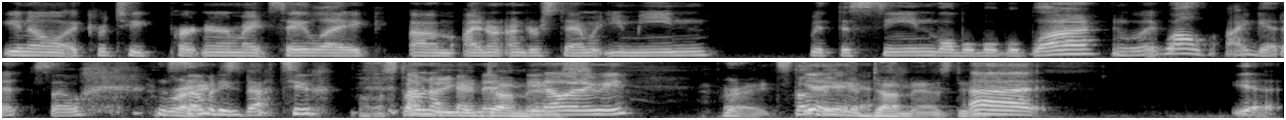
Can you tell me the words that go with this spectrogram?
you know, a critique partner might say like, um, "I don't understand what you mean with the scene," blah blah blah blah blah. And we're like, "Well, I get it, so Right. somebody's got to." Oh, stop being a gonna, you know what I mean? right stop Yeah, being yeah, a dumbass dude Uh, yeah.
